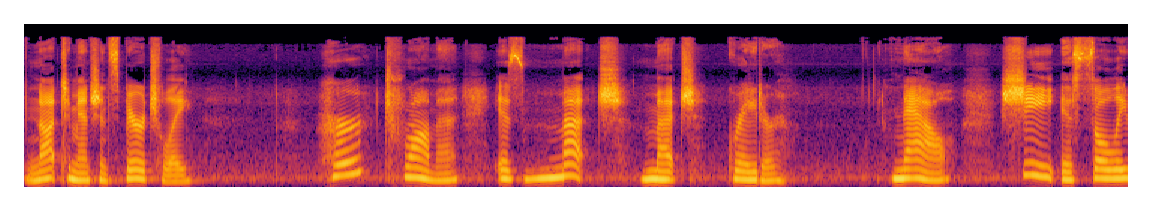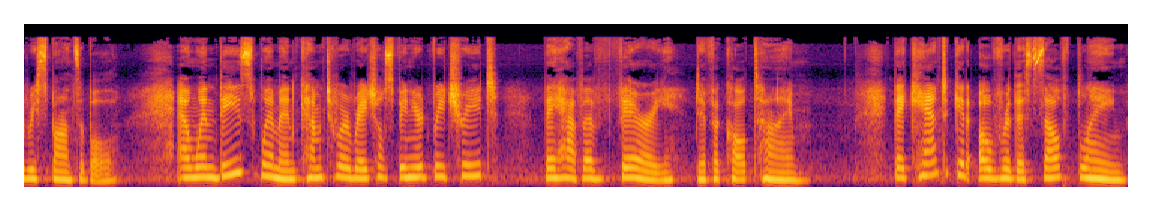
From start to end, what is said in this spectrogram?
not to mention spiritually? Her trauma is much, much greater. Now, she is solely responsible. And when these women come to a Rachel's Vineyard retreat, they have a very difficult time. They can't get over the self blame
